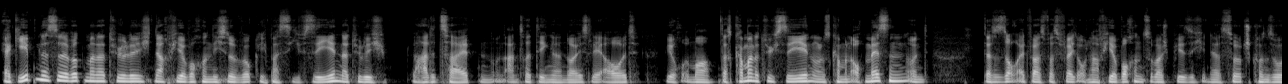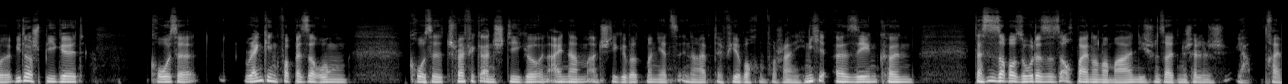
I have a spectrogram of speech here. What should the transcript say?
Ergebnisse wird man natürlich nach vier Wochen nicht so wirklich massiv sehen. Natürlich Ladezeiten und andere Dinge, neues Layout, wie auch immer. Das kann man natürlich sehen und das kann man auch messen und das ist auch etwas, was vielleicht auch nach vier Wochen zum Beispiel sich in der Search Console widerspiegelt. Große Ranking-Verbesserungen, große Traffic-Anstiege und Einnahmenanstiege wird man jetzt innerhalb der vier Wochen wahrscheinlich nicht äh, sehen können. Das ist aber so, dass es auch bei einer normalen Nischenseiten-Challenge ja, drei,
